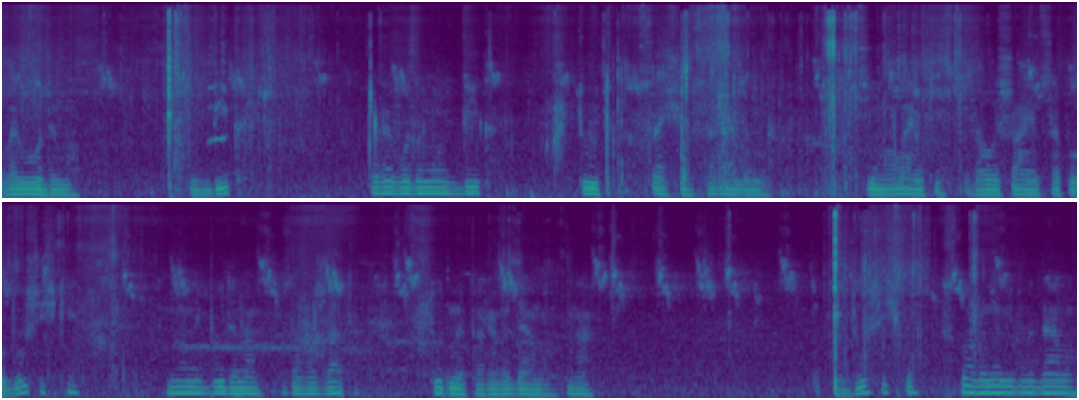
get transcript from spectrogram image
виводимо в бік, переводимо в бік. Тут все, що всередину, ці маленькі, залишаємо це подушечки, воно не буде нам заважати. Тут ми переведемо на подушечку, сторону відведемо.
